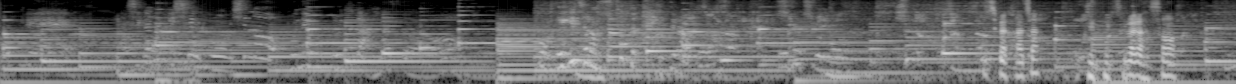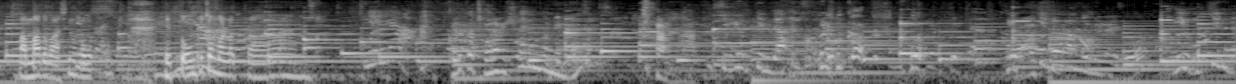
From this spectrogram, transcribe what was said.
저렇게 시간 듣기 싫고 신호 보내고 그러지도 않았어요. 어, 애기처럼 수첩도 다 있더라고요. 집에 가자. 집에 가서 맘마도 맛있는 거 먹고. 얘 너무 삐쩍 말랐다. 얘야, 그러니까 저런 희한한 놈이네 참나 되게 웃긴다. 그러니까 이 웃기더라고. 웃긴다.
